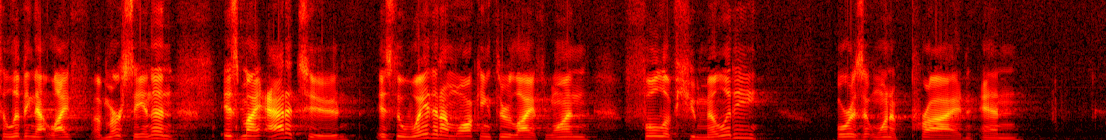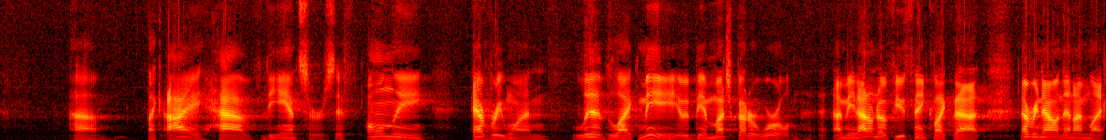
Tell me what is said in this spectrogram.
to living that life of mercy? And then, is my attitude, is the way that I'm walking through life one full of humility, or is it one of pride and um, like I have the answers? If only everyone lived like me, it would be a much better world. I mean, I don't know if you think like that. Every now and then I'm like,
